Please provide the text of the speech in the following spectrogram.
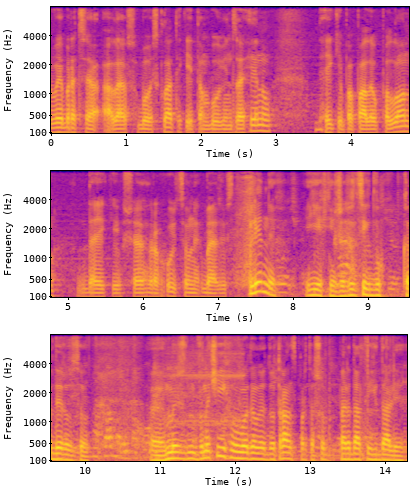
вибратися, але особовий склад, який там був, він загинув. Деякі попали в полон, деякі ще рахуються в них безвісти. Пленних їхніх же, цих двох кадировців. е, Ми ж вночі їх виводили до транспорту, щоб передати їх далі.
